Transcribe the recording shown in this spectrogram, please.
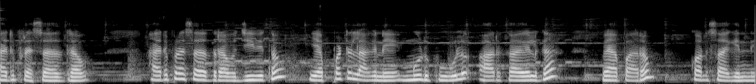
హరిప్రసాదరావు. హరిప్రసాదరావు జీవితం ఎప్పటిలాగనే మూడు పువ్వులు ఆరు కాయలుగా వ్యాపారం కొనసాగింది.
